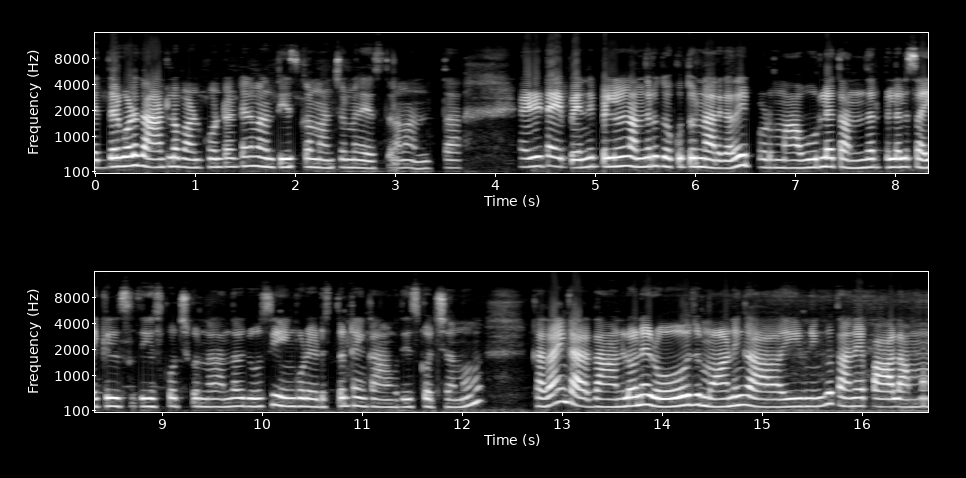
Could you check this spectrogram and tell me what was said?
నిద్ర కూడా దాంట్లో పండుకుంటుంటేనే మనం తీసుకొని మంచం మీద వేస్తున్నాం. అంత ఎడిట్ అయిపోయింది. పిల్లల్ని అందరూ తొక్కుతున్నారు కదా. ఇప్పుడు మా ఊర్లో అయితే అందరు పిల్లలు సైకిల్స్ తీసుకొచ్చుకున్నారు. అందరూ చూసి ఇంక కూడా ఏడుస్తుంటే ఇంకా ఆమెకు తీసుకొచ్చాము కదా. ఇంకా దానిలోనే రోజు మార్నింగ్ ఈవినింగ్ తనే పాలు అమ్మ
